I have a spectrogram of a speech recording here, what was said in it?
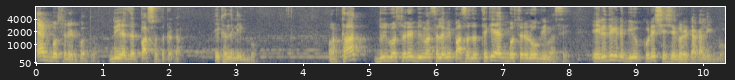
এক বছরের কত? দুই হাজার পাঁচশত টাকা এখানে লিখব। অর্থাৎ দুই বছরের বিমা সালামি পাঁচ হাজার থেকে এক বছরের অগ্রিম আছে। এর থেকে এটা বিয়োগ করে শেষের ঘরে টাকা লিখব।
